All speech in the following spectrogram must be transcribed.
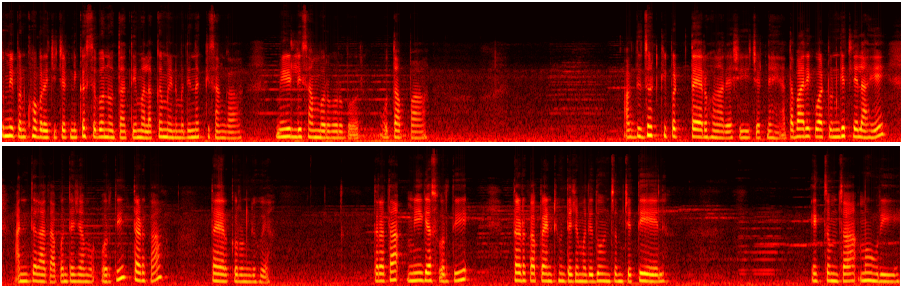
तुम्ही पण खोबऱ्याची चटणी कसं बनवता ते मला कमेंटमध्ये नक्की सांगा. मी इडली सांबर बरोबर अगदी झटकीपट तयार होणारी अशी ही चटणी आहे. आता बारीक वाटून घेतलेलं आहे आणि त्याला आता आपण त्याच्यावरती तडका तयार करून घेऊया. तर आता मी गॅसवरती तडका पॅन ठेवून त्याच्यामध्ये दोन चमचे तेल एक चमचा मोहरी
